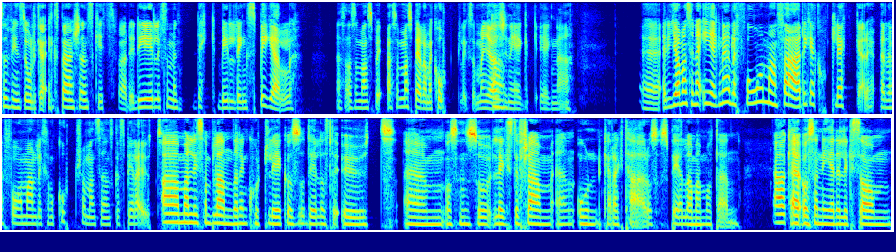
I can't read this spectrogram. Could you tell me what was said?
så finns det olika expansion kits för det. Det är liksom ett deckbuilding-spel. Alltså man, spe, alltså man spelar med kort, liksom. man gör Ja. sina eg egna eh, gör man sina egna eller får man färdiga kortlekar? Eller får man liksom kort som man sen ska spela ut? Ja, man liksom blandar en kortlek och så delas det ut ehm, och sen så läggs det fram en ond karaktär och så spelar man mot den. Okay. Eh, och sen är det liksom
